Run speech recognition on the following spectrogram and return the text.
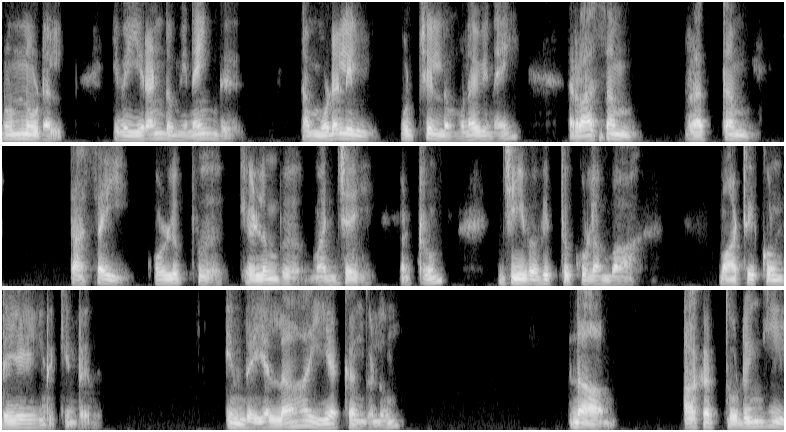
நுண்ணுடல் இவை இரண்டும் இணைந்து நம் உடலில் உட்செல்லும் உணவினை ரசம் இரத்தம் தசை கொழுப்பு எலும்பு மஜ்ஜை மற்றும் ஜீவ வித்து குழம்பாக மாற்றிக்கொண்டே இருக்கின்றது. இந்த எல்லா இயக்கங்களும் நாம் அகத்தொடுங்கி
